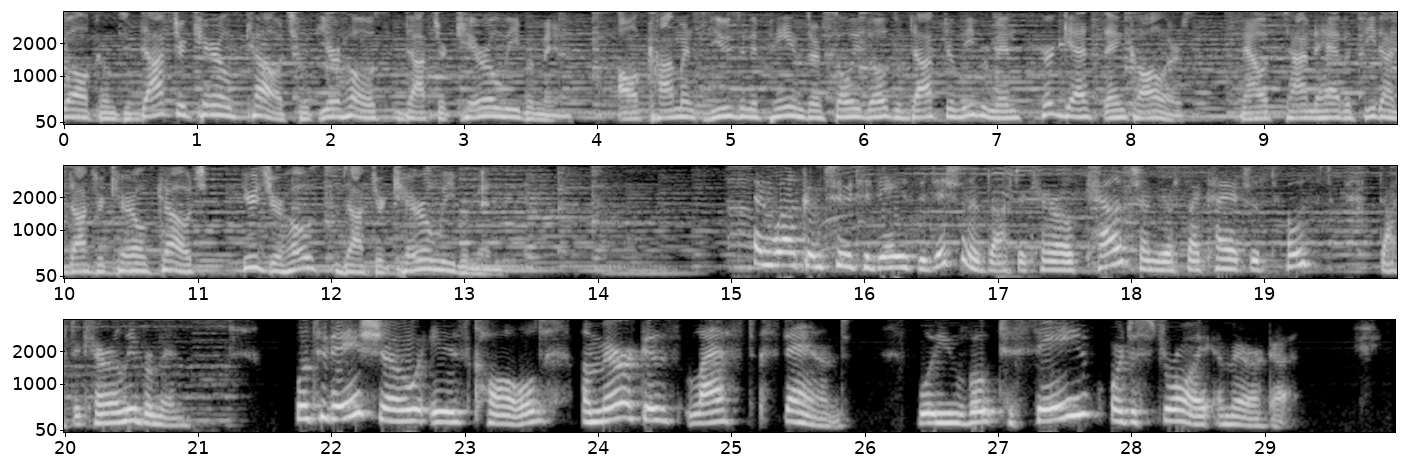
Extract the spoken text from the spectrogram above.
Welcome to Dr. Carol's Couch with your host, Dr. Carol Lieberman. All comments, views, and opinions are solely those of Dr. Lieberman, her guests, and callers. Now it's time to have a seat on Dr. Carol's Couch. Here's your host, Dr. Carol Lieberman. And welcome to today's edition of Dr. Carol's Couch. I'm your psychiatrist host, Dr. Carol Lieberman. Well, today's show is called America's Last Stand. Will you vote to save or destroy America?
